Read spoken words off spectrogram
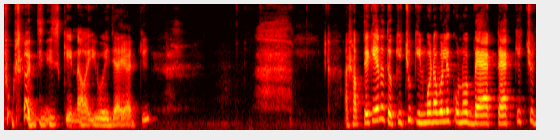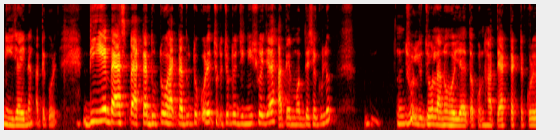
টুকটাক জিনিস কেনাই হয়ে যায় আর কি। আর সব থেকে জানো তো, কিছু কিনবো না বলে কোনো ব্যাগ ট্যাগ কিচ্ছু নিয়ে যাই না হাতে করে। দিয়ে ব্যাস, একটা দুটো একটা দুটো করে ছোট ছোট জিনিস হয়ে যায়, হাতের মধ্যে সেগুলো ঝোল, ঝোলানো হয়ে যায় তখন হাতে, একটা একটা করে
